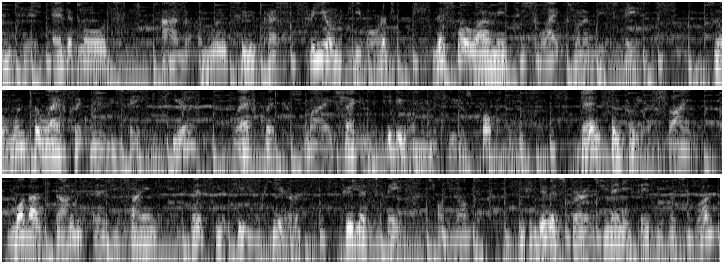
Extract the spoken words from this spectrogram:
into edit mode, and I'm going to press free on the keyboard. This will allow me to select one of these faces. So I'm going to left click one of these faces here, left click my second material on the materials properties, then simply assign. And what that's done is assigned this material here to this face on the object. You can do this for as many faces as you want,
